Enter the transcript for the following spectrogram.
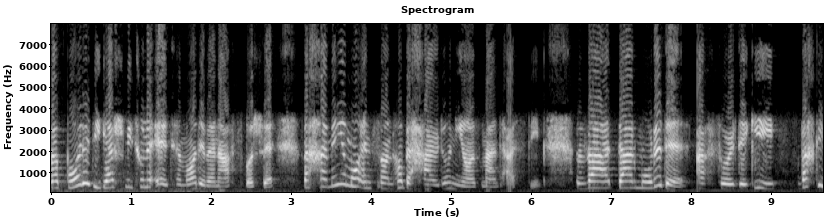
و بال دیگرش می‌تونه اعتماد به نفس باشه و همه ما انسان ها به هر دو نیازمند هستیم. و در مورد افسردگی وقتی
